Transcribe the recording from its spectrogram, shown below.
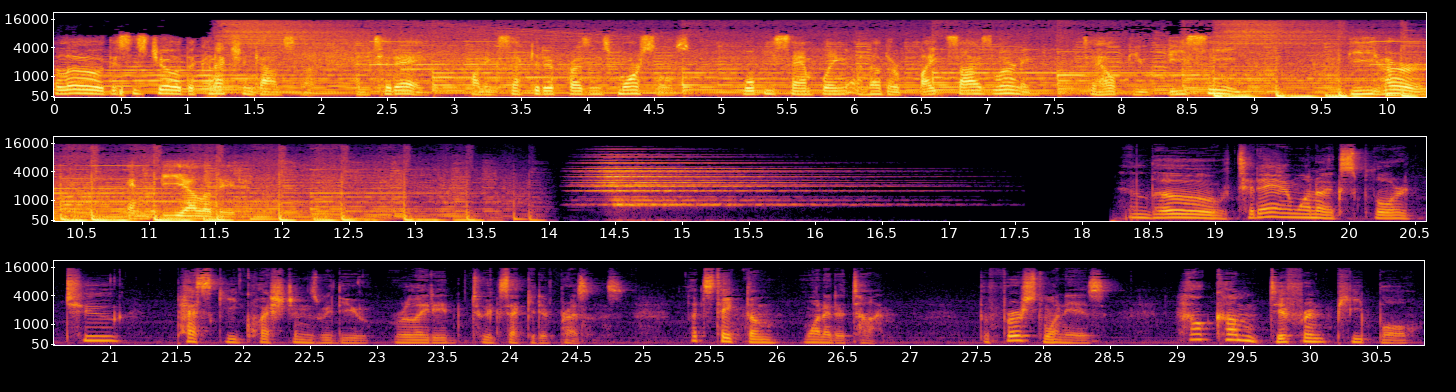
Hello, this is Joe, the Connection Counselor, and today on Executive Presence Morsels, we'll be sampling another bite sized learning to help you be seen, be heard, and be elevated. Hello, today I want to explore two pesky questions with you related to executive presence. Let's take them one at a time. The first one is how come different people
